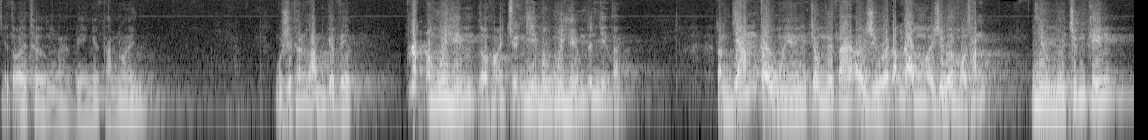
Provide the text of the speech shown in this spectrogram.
Thì tôi thường bị người ta nói một sư khánh làm cái việc rất là nguy hiểm. Tôi hỏi, chuyện gì mà nguy hiểm đến như vậy? Rằng dám cầu nguyện cho người ta ở giữa đám đông, ở giữa hội thánh. Nhiều người chứng kiến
